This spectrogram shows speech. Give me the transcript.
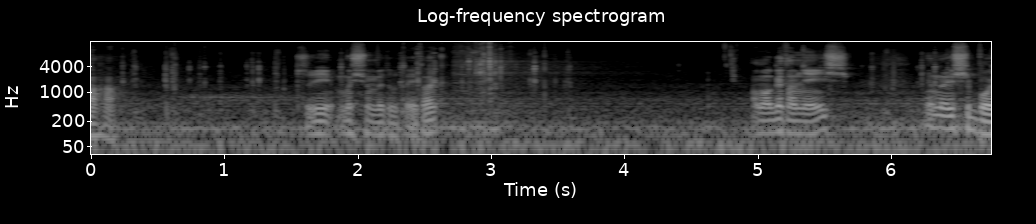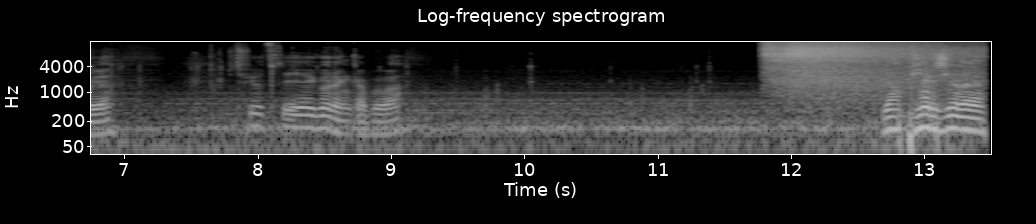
Aha. Czyli musimy tutaj, tak? A mogę tam nie iść? Nie no, ja się boję. Tutaj jego ręka była. Ja pierdzielę.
